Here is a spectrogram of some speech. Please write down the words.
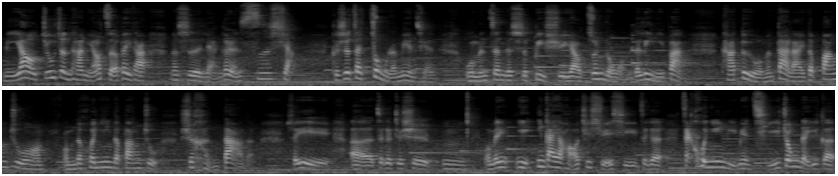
你要纠正他，你要责备他，那是两个人私下。可是，在众人面前，我们真的是必须要尊重我们的另一半。他对我们带来的帮助哦，我们的婚姻的帮助是很大的，所以呃，这个就是嗯，我们应应该要好好去学习这个在婚姻里面其中的一个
